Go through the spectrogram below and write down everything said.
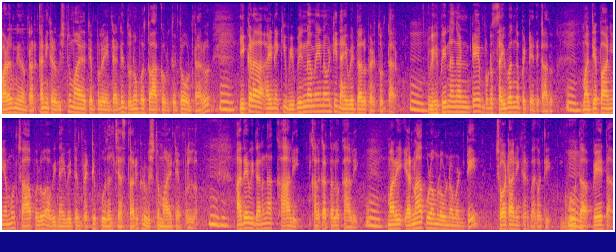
పడవ మీద ఉంటారు. కానీ ఇక్కడ విష్ణు మాయ టెంపుల్ ఏంటంటే దునపొత్తు ఆకృతితో ఉంటారు. ఇక్కడ ఆయనకి విభిన్నమైనటువంటి నైవేద్యాలు పెడుతుంటారు. విభిన్నంగా అంటే ఇప్పుడు శైవంగా పెట్టేది కాదు. మద్యపానీయము చేపలు అవి నైవేద్యం పెట్టి పూజలు చేస్తారు ఇక్కడ విష్ణుమాయ టెంపుల్లో. అదే విధంగా కాళీ కలకత్తాలో కాళీ మరి ఎర్నాకుళంలో ఉన్నటువంటి చోటానికర్ భగవతి భూత పేత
